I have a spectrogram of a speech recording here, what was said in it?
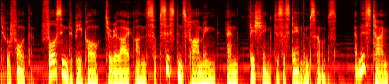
to afford them, forcing the people to rely on subsistence farming and fishing to sustain themselves. At this time,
